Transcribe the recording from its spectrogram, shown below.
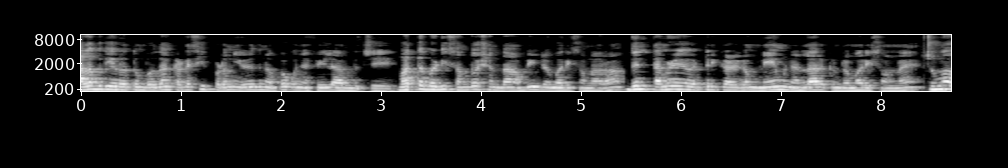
தளபதி இருபத்தொம்போது தான் கடைசி படம் எழுதினப்போ கொஞ்சம் ஃபீலாக இருந்துச்சு. மற்றபடி சந்தோஷம் தான் அப்படின்ற மாதிரி சொன்னாராம். தென் தமிழக வெற்றி கழகம் நேம் நல்லா இருக்குன்ற மாதிரி சொன்னேன். சும்மா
